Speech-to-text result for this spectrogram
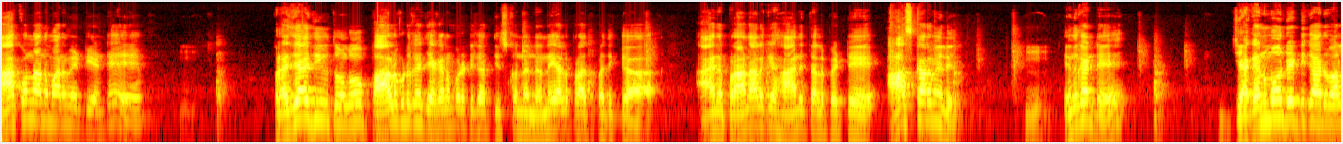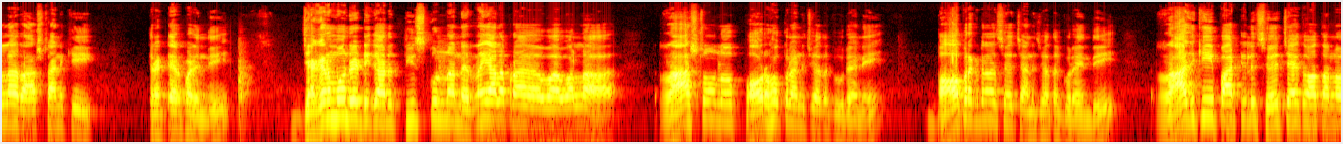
నాకున్న అనుమానం ఏంటి అంటే ప్రజా జీవితంలో పాలకుడిగా జగన్మోహన్ రెడ్డి గారు తీసుకున్న నిర్ణయాల ప్రాతిపదికగా ఆయన ప్రాణాలకి హాని తలపెట్టే ఆస్కారమే లేదు. ఎందుకంటే జగన్మోహన్ రెడ్డి గారి వల్ల రాష్ట్రానికి థ్రెట్ ఏర్పడింది. జగన్మోహన్ రెడ్డి గారు తీసుకున్న నిర్ణయాల వల్ల రాష్ట్రంలో పౌర హక్కుల అణిచేతకు గురైనాయి. భావ ప్రకటన స్వేచ్ఛ అణిచేతకు గురైంది. రాజకీయ పార్టీలు స్వేచ్ఛాయుతవాతంలో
